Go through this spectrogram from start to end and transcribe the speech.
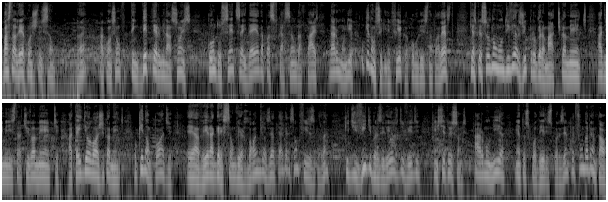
Basta ler a Constituição. Né? A Constituição tem determinações conducentes à ideia da pacificação, da paz, da harmonia. O que não significa, como disse na palestra, que as pessoas não vão divergir programaticamente, administrativamente, até ideologicamente. O que não pode é haver agressão verbal e até agressão física, né? que divide brasileiros, divide instituições. A harmonia entre os poderes, por exemplo, é fundamental,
